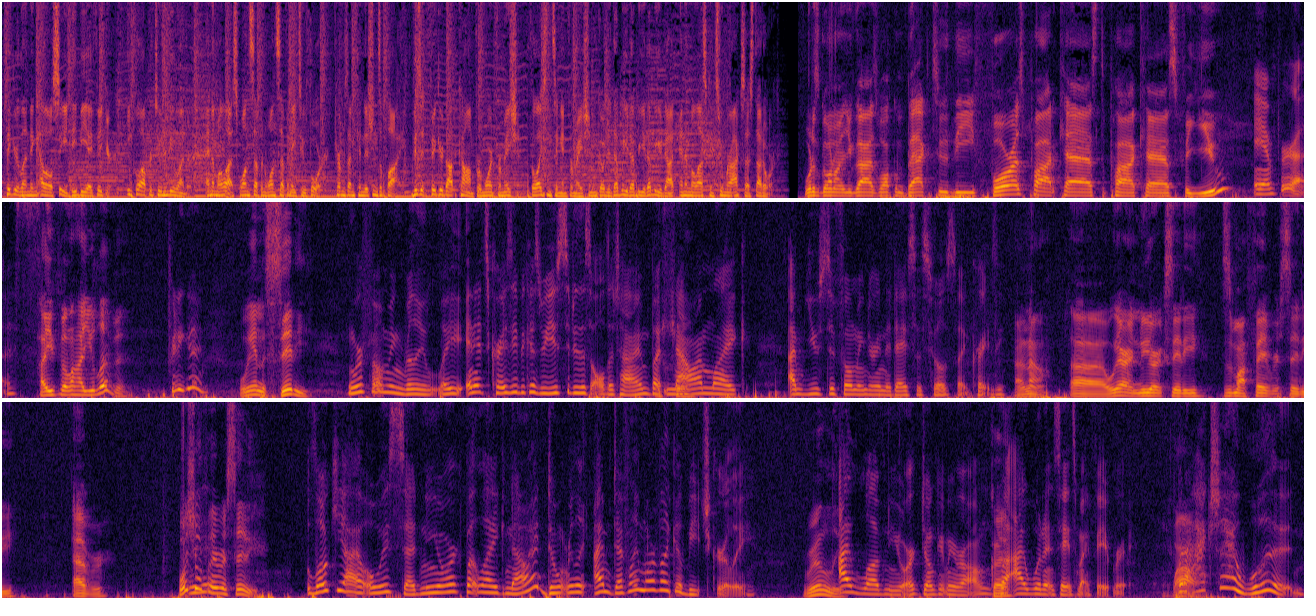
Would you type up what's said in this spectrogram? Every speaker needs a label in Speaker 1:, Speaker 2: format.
Speaker 1: Figure Lending LLC, DBA Figure, Equal Opportunity Lender, NMLS 1717824. Terms and conditions apply. Visit figure.com for more information. For licensing information, go to www.nmlsconsumeraccess.org.
Speaker 2: What is going on, you guys? Welcome back to the For Us podcast, the podcast for you.
Speaker 3: and for us.
Speaker 2: How you feeling? How you living?
Speaker 3: Pretty good.
Speaker 2: We in the city.
Speaker 3: We're filming really late, and it's crazy because we used to do this all the time, but
Speaker 2: That's
Speaker 3: now
Speaker 2: true.
Speaker 3: I'm like, I'm used to filming during the day, so this feels like crazy.
Speaker 2: I know. Uh, we are in New York City. This is my favorite city ever. What's
Speaker 3: Is
Speaker 2: your
Speaker 3: it?
Speaker 2: favorite city?
Speaker 3: Loki, I always said New York, but like now I don't really. I'm definitely more of like a beach girly.
Speaker 2: Really?
Speaker 3: I love New York. Don't get me wrong,
Speaker 2: Okay.
Speaker 3: but I wouldn't say it's my favorite.
Speaker 2: wow.
Speaker 3: But actually, I would.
